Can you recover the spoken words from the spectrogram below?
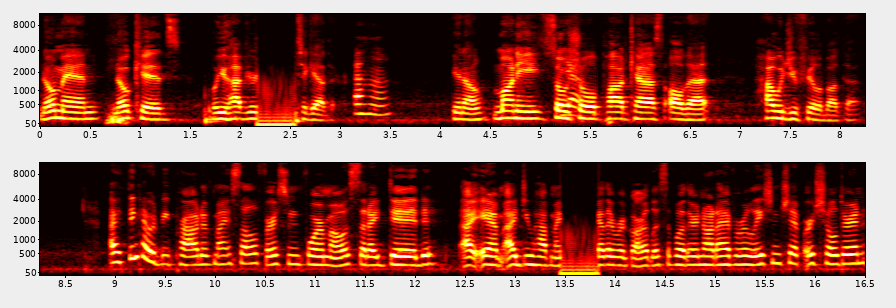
no man, no kids, but you have your together. Uh huh. You know, money, social, podcast, all that. How would you feel about that? I think I would be proud of myself first and foremost that I did. I am. I do have my together regardless of whether or not I have a relationship or children.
